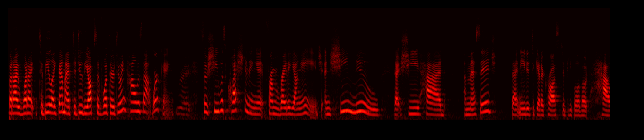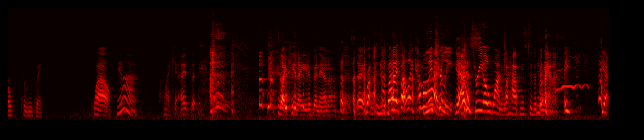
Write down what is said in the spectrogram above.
but I, what I, to be like them, I have to do the opposite of what they're doing. How is that working? Right. So she was questioning it from right a young age, and she knew that she had a message that needed to get across to people about how to lose weight. Wow. Yeah. Oh, why can't I? Why can't I eat a banana? That- Right, but, but, like, come on. Literally, at Yes. 301, what happens to the banana? yeah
